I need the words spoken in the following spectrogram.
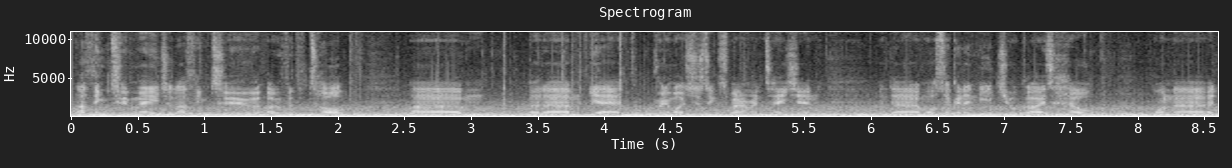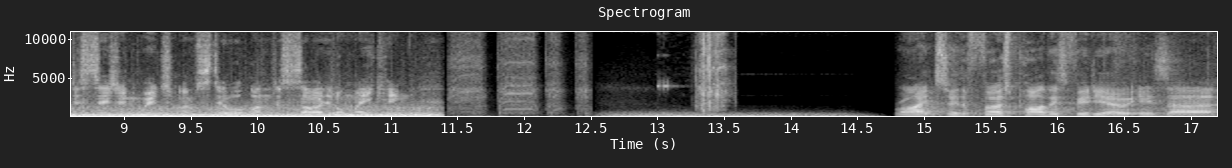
Nothing too major, nothing too over the top. Um, but um, yeah, pretty much just experimentation. And uh, I'm also going to need your guys' help on uh, a decision which I'm still undecided on making. Right, so the first part of this video is uh,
